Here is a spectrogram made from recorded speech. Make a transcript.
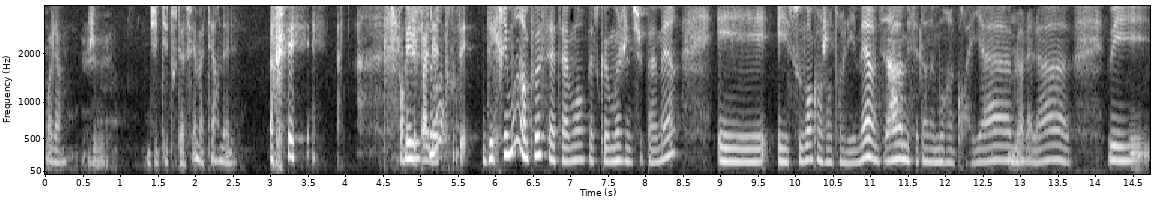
voilà, je, j'étais tout à fait maternelle. je pensais Mais pas l'être. décris-moi un peu cet amour, parce que moi, je ne suis pas mère. Et, et souvent, quand j'entends les mères, on dit Ah, mais c'est un amour incroyable, oh là là. Mais,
